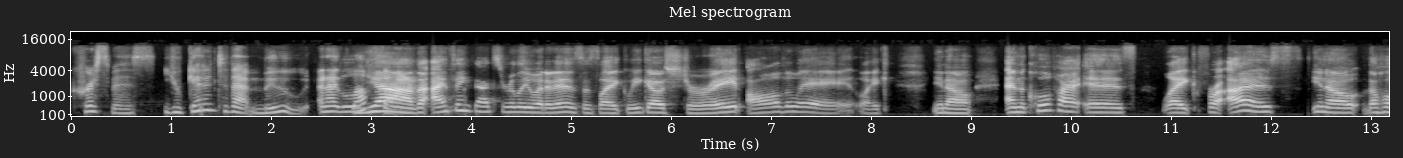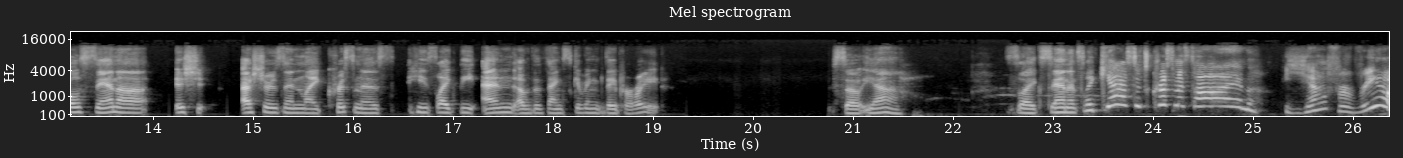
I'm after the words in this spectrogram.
Christmas, you get into that mood. And I love yeah, that. I think that's really what it is. It's like we go straight all the way, like you know. And the cool part is, like for us, you know, the whole Santa issue ushers in like Christmas. He's like the end of the Thanksgiving Day parade. So yeah, it's like Santa. It's like yes, it's Christmas time. Yeah, for real.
